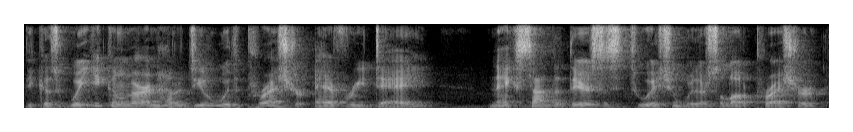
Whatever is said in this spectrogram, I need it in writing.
Because when you can learn how to deal with pressure every day, next time that there's a situation where there's a lot of pressure,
